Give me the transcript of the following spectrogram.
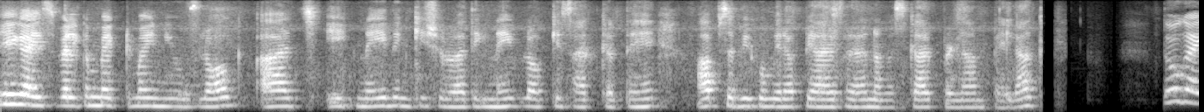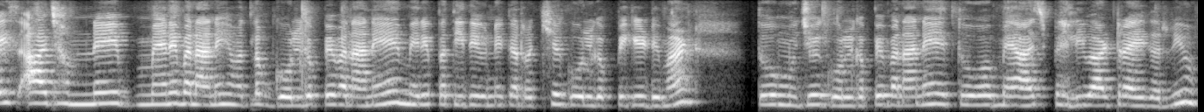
Hey guys welcome back to my new vlog आज एक नए दिन की शुरुआत एक नई व्लॉग के साथ करते हैं। आप सभी को मेरा प्यार भरा नमस्कार, प्रणाम पहला तो गाइस आज हमने, मैंने बनाने हैं मतलब गोलगप्पे बनाने हैं। मेरे पति देव ने कर रखी है गोलगप्पे की डिमांड। तो मुझे गोलगप्पे बनाने हैं तो मैं आज पहली बार ट्राई कर रही हूँ।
